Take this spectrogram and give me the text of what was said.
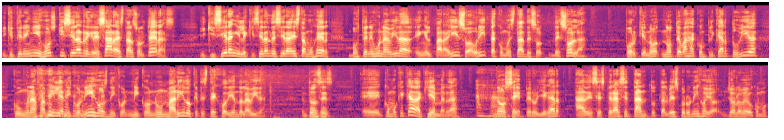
y que tienen hijos quisieran regresar a estar solteras. Y quisieran y le quisieran decir a esta mujer, vos tenés una vida en el paraíso ahorita como estás de, sola, porque no, no te vas a complicar tu vida con una familia, ni con hijos, ni con, ni con un marido que te esté jodiendo la vida. Entonces, eh, como que cada quien, ¿verdad? No sé, pero llegar a desesperarse tanto, tal vez por un hijo, yo, yo lo veo como,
